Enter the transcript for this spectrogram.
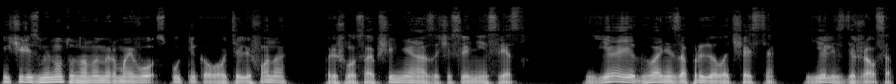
и через минуту на номер моего спутникового телефона Пришло сообщение о зачислении средств. Я едва не запрыгал от счастья, еле сдержался.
